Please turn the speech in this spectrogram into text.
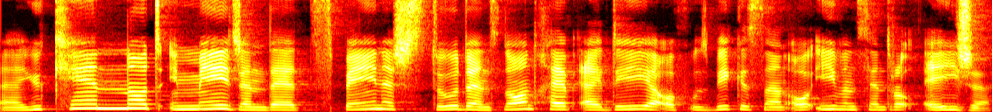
Uh, you cannot imagine that Spanish students don't have idea of Uzbekistan or even Central Asia.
